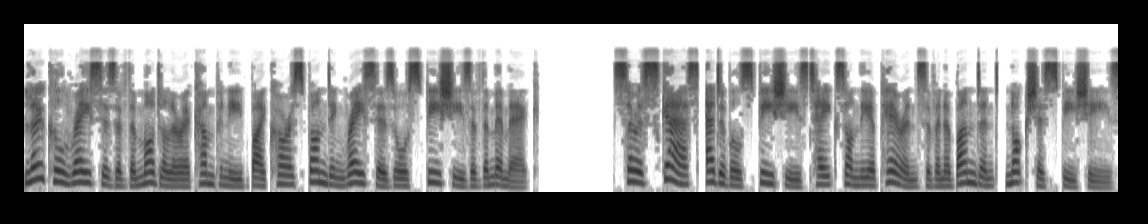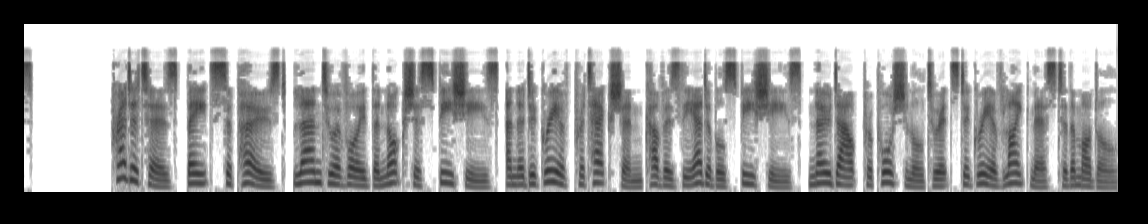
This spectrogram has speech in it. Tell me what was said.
Local races of the model are accompanied by corresponding races or species of the mimic. So a scarce, edible species takes on the appearance of an abundant, noxious species. Predators, Bates supposed, learn to avoid the noxious species, and a degree of protection covers the edible species, no doubt proportional to its degree of likeness to the model.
